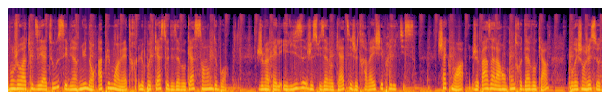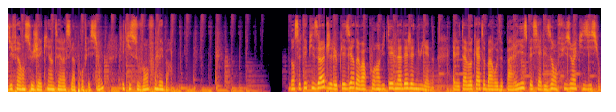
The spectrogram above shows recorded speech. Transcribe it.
Bonjour à toutes et à tous et bienvenue dans Appelez-moi Maître, le podcast des avocats sans langue de bois. Je m'appelle Élise, je suis avocate et je travaille chez Predictis. Chaque mois, je pars à la rencontre d'avocats pour échanger sur différents sujets qui intéressent la profession et qui souvent font débat. Dans cet épisode, j'ai le plaisir d'avoir pour invité Nadège Nguyen. Elle est avocate au barreau de Paris, spécialisée en fusion-acquisition.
